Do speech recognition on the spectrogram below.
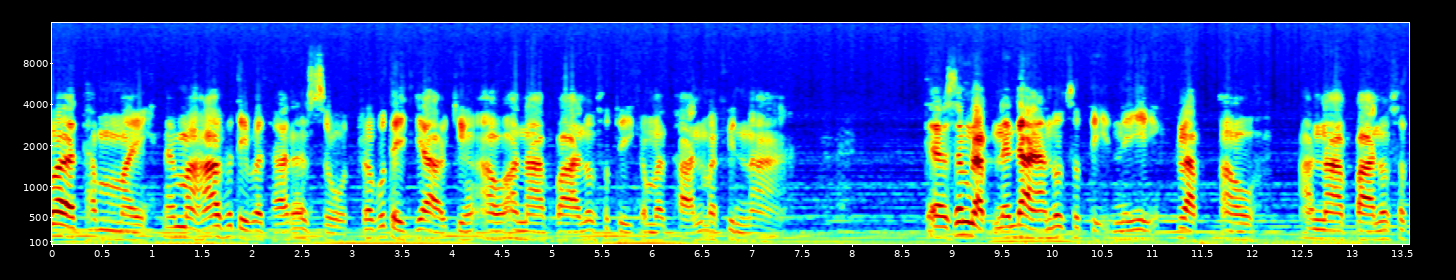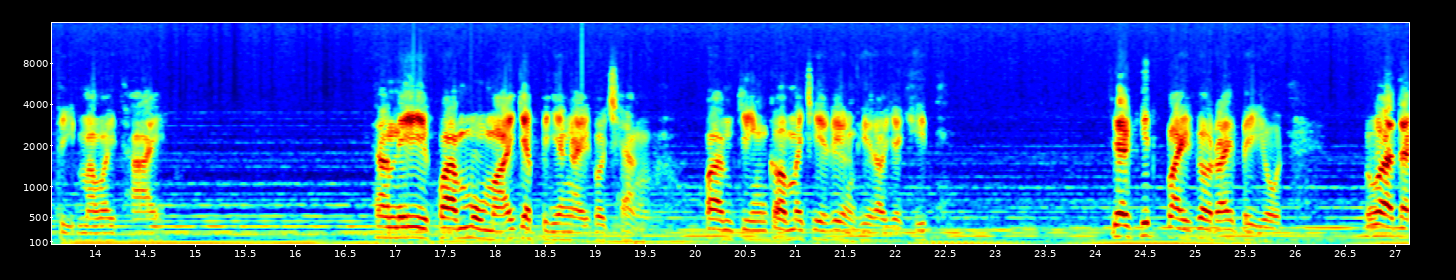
ว่าทำไมในมหาสติปัฏฐานสูตร พระพุทธเจ้าจึงเอาอนาปานุสติกรรมฐานมาขึ้นหน้า แต่สำหรับในด้านอนุสตินี้กลับเอาอนาปานุสติมาไว้ท้าย ทั้งนี้ความมุ่งหมายจะเป็นยังไงก็ช่าง ความจริงก็ไม่ใช่เรื่องที่เราจะคิด จะคิดไปก็ไร้ประโยชน์ เพราะว่าถ้า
